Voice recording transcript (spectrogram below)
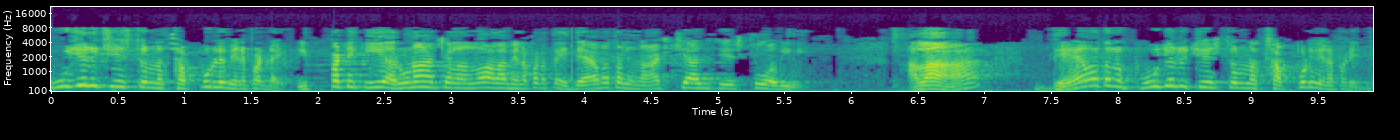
పూజలు చేస్తున్న చప్పుళ్ళు వినపడ్డాయి. ఇప్పటికీ అరుణాచలంలో అలా వినపడతాయి. దేవతలు నాట్యాలు చేస్తూ అవిని. అలా దేవతలు పూజలు చేస్తున్న చప్పుడు వినపడింది.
